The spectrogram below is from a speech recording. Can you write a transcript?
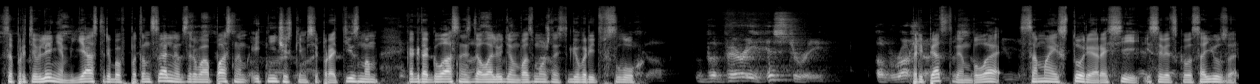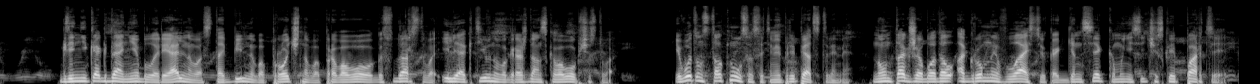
сопротивлением ястребов, потенциально взрывоопасным этническим сепаратизмом, когда гласность дала людям возможность говорить вслух, Препятствием была сама история России и Советского Союза, где никогда не было реального, стабильного, прочного правового государства или активного гражданского общества. И вот он столкнулся с этими препятствиями, но он также обладал огромной властью, как генсек коммунистической партии.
